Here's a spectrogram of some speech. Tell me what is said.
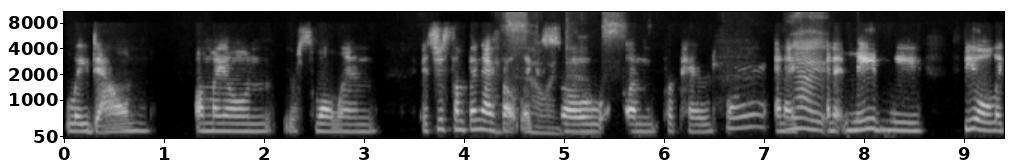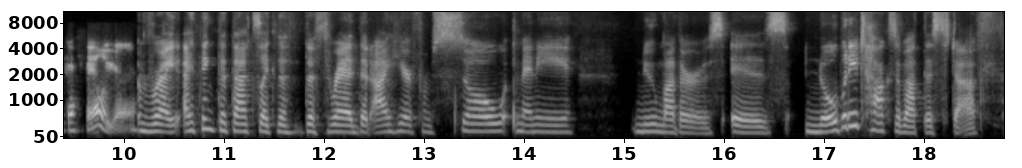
lay down on my own. You're swollen. It's just something I it's felt like so, so unprepared for, and yeah, I and it made me feel like a failure. Right. I think that that's like the the thread that I hear from so many new mothers is nobody talks about this stuff.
